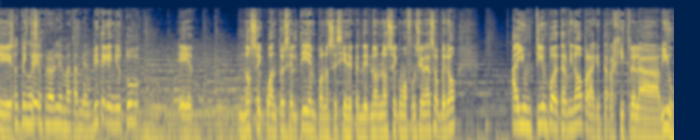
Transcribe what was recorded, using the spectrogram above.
Eh, Yo tengo ¿viste, ese problema también. viste que en YouTube eh, no sé cuánto es el tiempo, no sé si es depende, no, no sé cómo funciona eso, pero hay un tiempo determinado para que te registre la view.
